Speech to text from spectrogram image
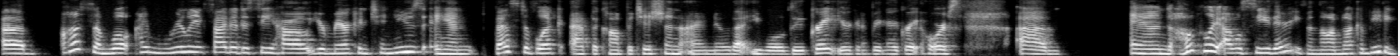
Um, Awesome. Well, I'm really excited to see how your mare continues and best of luck at the competition. I know that you will do great. You're going to bring a great horse. Um, and hopefully I will see you there, even though I'm not competing.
